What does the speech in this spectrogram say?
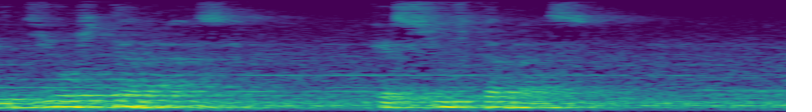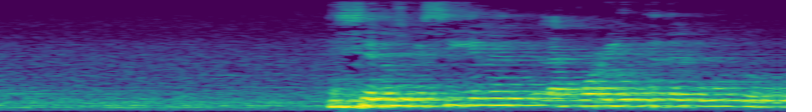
Y Dios te abraza. Jesús te abraza. Dice los que siguen la corriente del mundo.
